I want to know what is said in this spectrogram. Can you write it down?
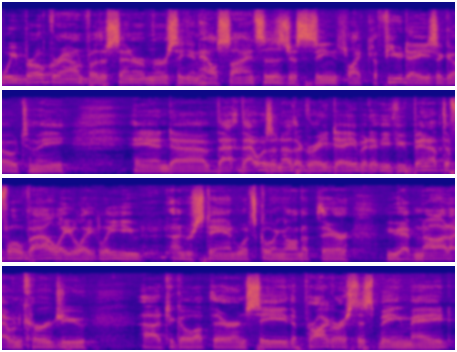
we broke ground for the Center of Nursing and Health Sciences, just seems like a few days ago to me. And uh, that, that was another great day, but if you've been up the Flo Valley lately, you understand what's going on up there. If you have not, I would encourage you uh, to go up there and see the progress that's being made.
